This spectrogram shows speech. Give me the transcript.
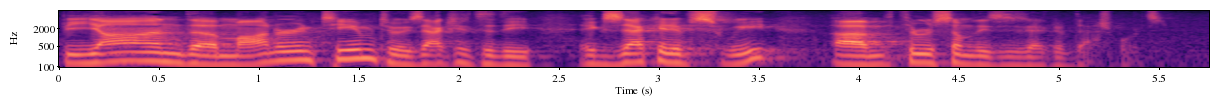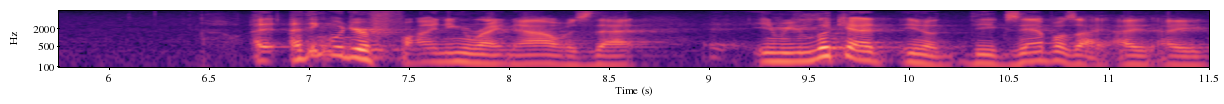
beyond the monitoring team to exactly to the executive suite um, through some of these executive dashboards. I, I, think what you're finding right now is that when you look at you know the examples I, I, I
